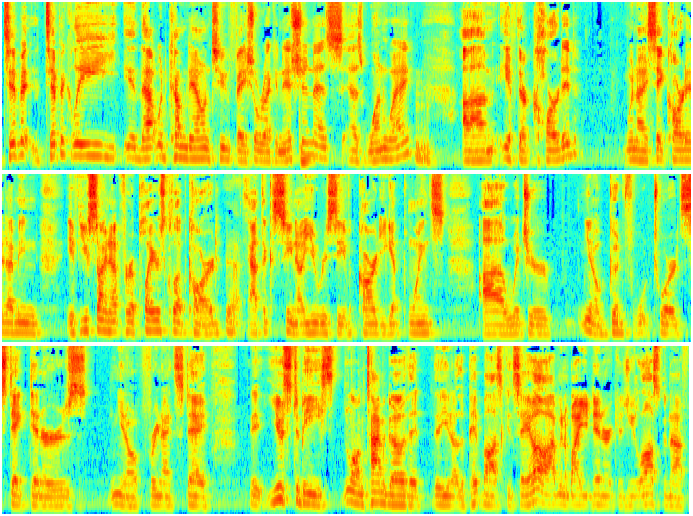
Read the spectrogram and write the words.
typi- typically, eh, that would come down to facial recognition as as one way. Um, if they're carded, when I say carded, I mean if you sign up for a Players Club card Yes. at the casino, you receive a card, you get points, uh, which are you know good for, towards steak dinners, you know, free night stay. It used to be a long time ago that the, you know the pit boss could say, "Oh, I'm going to buy you dinner because you lost enough."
